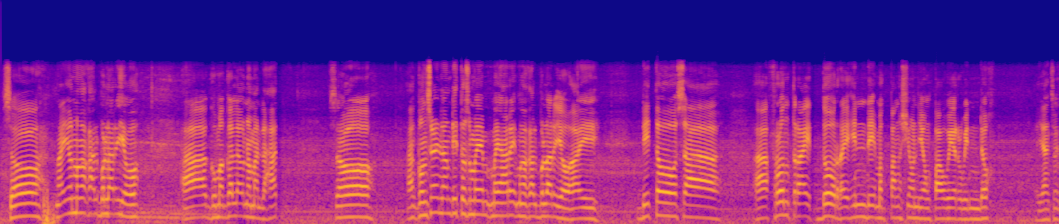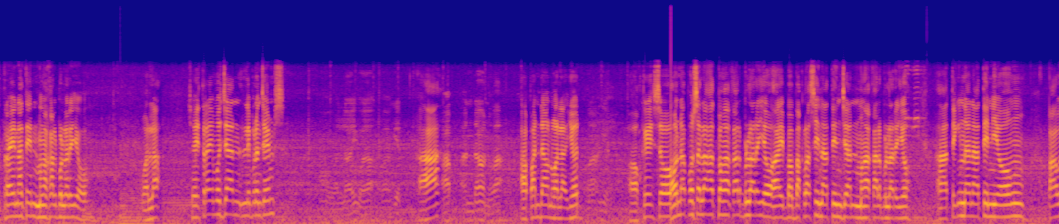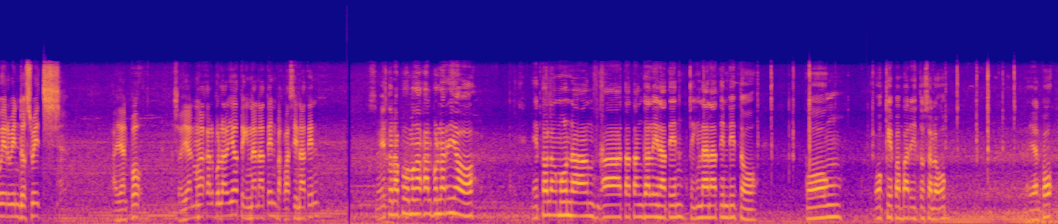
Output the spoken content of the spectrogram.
So, ngayon mga kaalbularyo, ah, gumagalaw naman lahat. So, ang concern lang dito sa may, may-ari mga kalbularyo ay dito sa ah, front right door ay hindi mag-function yung power window. Ayan, so try natin mga kalbularyo. Wala. So i-try mo dyan, Lebron James. Oh, wala ay wala. Bakit? Ha? Up and down, wa. Up and down, wala yun. Bakit? Okay, so una po sa lahat mga kalbularyo ay babaklasin natin dyan mga kalbularyo. Ah, tingnan natin yung power window switch. Ayan po. So ayan mga kalbularyo, tingnan natin, baklasin natin. So ito na po mga kalbularyo. Ito lang muna ang ah, tatanggalin natin. Tingnan natin dito kung okay pa ba dito sa loob. Ayan po.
